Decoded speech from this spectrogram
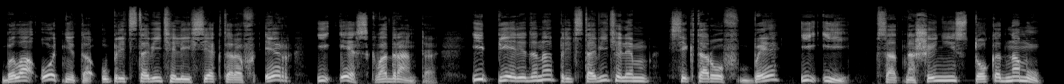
была отнята у представителей секторов R и S квадранта и передана представителям секторов B и I в соотношении 100 к 1.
